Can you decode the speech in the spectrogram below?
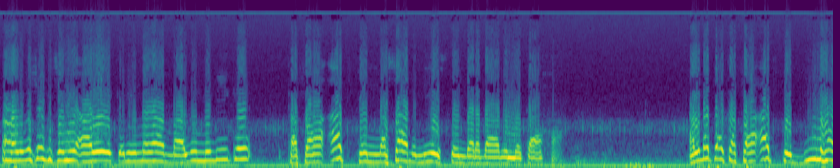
اور وشو کہ چمی آیے کریمہ معلوم نبی کہ کفاعت فی النصب نیستن در باب نکاحا البتہ کفاعت فی دین ہے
